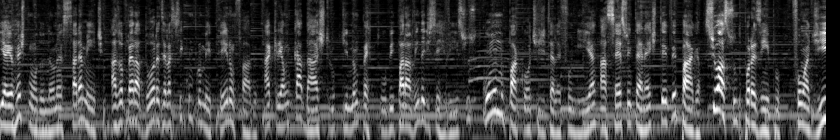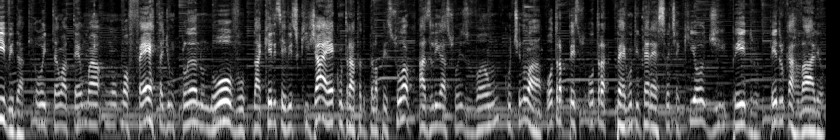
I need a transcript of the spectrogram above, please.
E aí eu respondo, não necessariamente. As operadoras, elas se comprometeram, Fábio, a criar um cadastro de não perturbe para a venda de serviços, como pacote de telefonia, acesso à internet e TV paga. Se o assunto, por exemplo, for uma dívida, ou então até uma, uma oferta de um plano novo daquele serviço serviço que já é contratado pela pessoa, as ligações vão continuar. Outra, pessoa, outra pergunta interessante aqui, ó, de Pedro, Pedro Carvalho.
